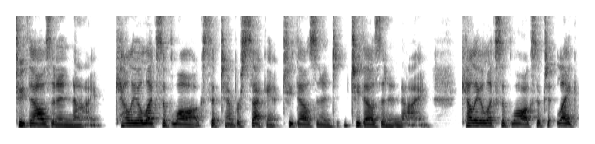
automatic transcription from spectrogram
2009 Kelly Olexa Vlog, September 2nd, 2000, 2009. Kelly Olexa Vlog, September, like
